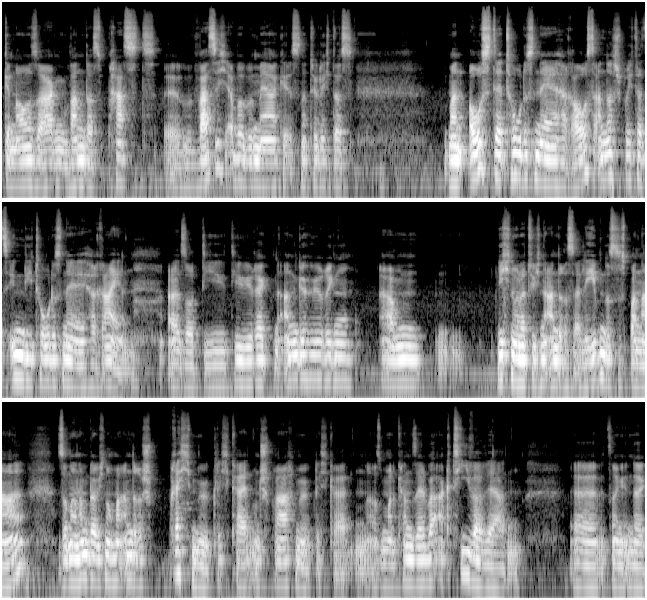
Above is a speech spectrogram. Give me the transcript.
genau sagen, wann das passt. Äh, was ich aber bemerke, ist natürlich, dass man aus der Todesnähe heraus anders spricht als in die Todesnähe herein. Also die, die direkten Angehörigen haben nicht nur natürlich ein anderes Erleben, das ist banal, sondern haben, glaube ich, nochmal andere Sprechmöglichkeiten und Sprachmöglichkeiten. Also man kann selber aktiver werden, äh, sozusagen in der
